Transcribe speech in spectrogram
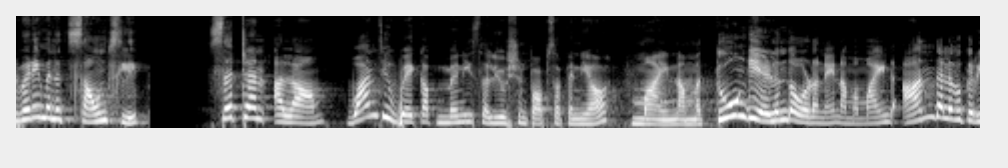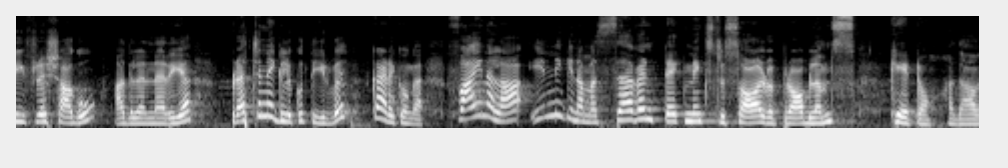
twenty minutes sound sleep set and alarm once you wake up many solution pops up in your mind நம்ம தூங்கி எழுந்த உடனே நம்ம மைண்ட் அந்த அளவுக்கு ரீஃப்ரெஷ் ஆகும். அதில் நிறைய பிரச்சனைகளுக்கும் தீர்வு கிடைக்குங்க. ஃபைனலாக இன்றைக்கி நம்ம seven techniques to solve problems கேட்டோம். அதாவது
